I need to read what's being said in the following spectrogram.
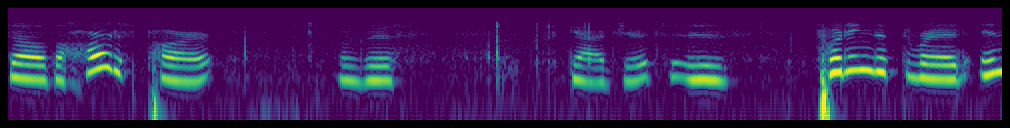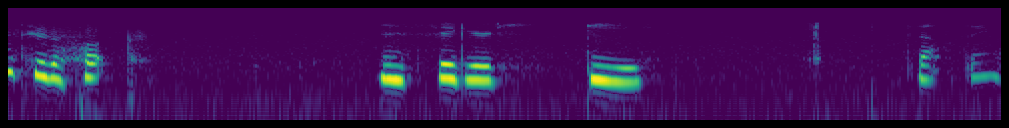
So the hardest part of this gadget is putting the thread into the hook in figure D. That thing.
